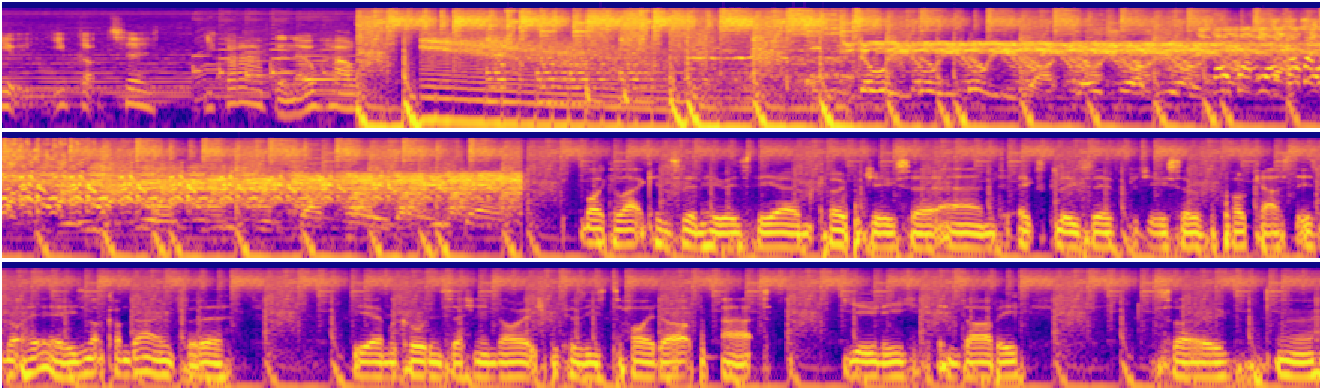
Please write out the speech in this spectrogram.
You you've got to you've got to have the know-how. Michael Atkinson, who is the um, co-producer and exclusive producer of the podcast, is not here. He's not come down for the um, recording session in Norwich because he's tied up at uni in Derby. So, uh,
